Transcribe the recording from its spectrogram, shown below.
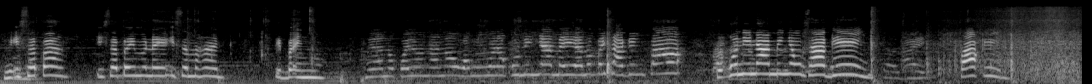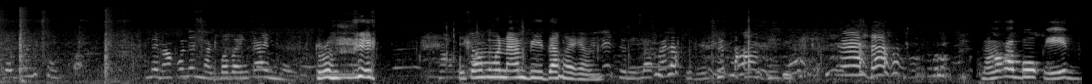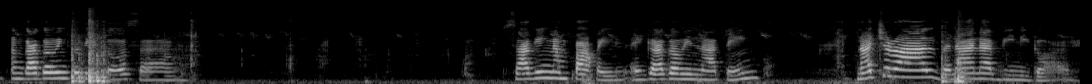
Yung isa pa. Isabay mo na yung isa mahal. Tibain mo. May ano pa yun, ano? Huwag mo muna kunin yan. May ano, may saging pa. Kukunin namin yung saging. Ay, Pakin. double supa. Hindi, ako lang nagbabayin kain mo. Roommate. Ikaw muna ang bida ngayon. Mga kabukid, ang gagawin ko dito sa saging ng pakil ay gagawin nating natural banana vinegar.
